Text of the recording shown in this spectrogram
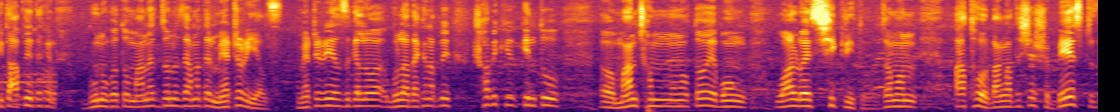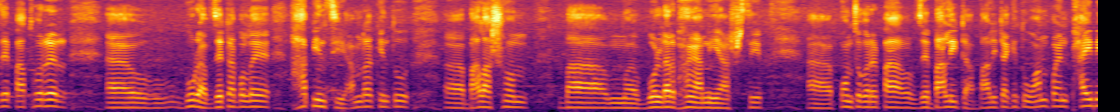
কিন্তু আপনি দেখেন, গুণগত মানের জন্য যে আমাদের ম্যাটেরিয়ালস ম্যাটেরিয়ালসগুলো গুলো দেখেন আপনি, সবই কিন্তু মানসম্মত এবং ওয়ার্ল্ড ওয়াইজ স্বীকৃত। যেমন পাথর, বাংলাদেশের বেস্ট যে পাথরের গুঁড়া, যেটা বলে হাফ ইঞ্চি আমরা কিন্তু বালাসন বা বোল্ডার ভাঙা নিয়ে আসছি। পঞ্চগড়ের পা, যে বালিটা বালিটা কিন্তু ওয়ান পয়েন্ট ফাইভ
